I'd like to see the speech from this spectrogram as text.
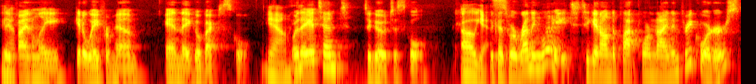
they Yeah. finally get away from him and they go back to school, yeah. or they attempt to go to school oh yes. because we're running late to get onto platform nine and three quarters.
